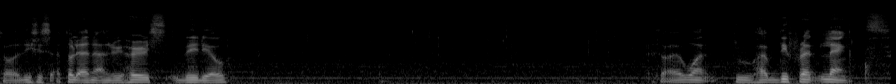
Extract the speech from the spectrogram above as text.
So this is actually an unrehearsed video. So I want to have different lengths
